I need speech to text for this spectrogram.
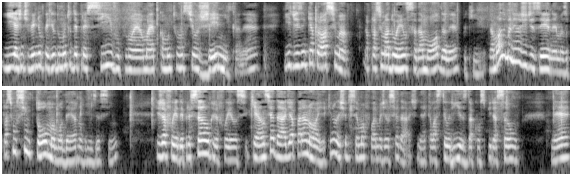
E a gente vem de um período muito depressivo para uma, uma época muito ansiogênica, né? E dizem que a próxima a próxima doença da moda, né? Porque da moda é maneira de dizer, né? Mas o próximo sintoma moderno, vamos dizer assim, que já foi a depressão, que já foi a que é a ansiedade e a paranoia, que não deixa de ser uma forma de ansiedade, né? Aquelas teorias da conspiração, né?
